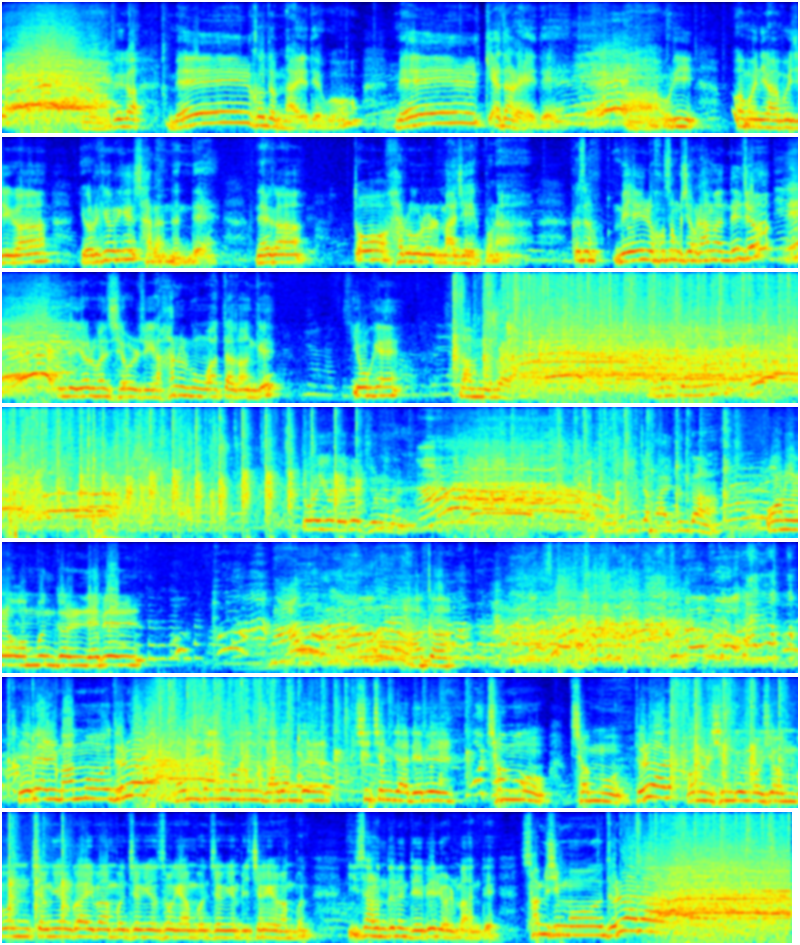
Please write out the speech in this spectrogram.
어, 그러니까 매일 거듭나야 되고 매일 깨달아야 돼. 아, 우리 어머니 아버지가 이렇게 이렇게 살았는데 내가 또 하루를 맞이했구나. 그래서 매일 호송세월 하면 안 되죠? 네. 근데 여러분 세월 중에 하늘궁 왔다 간 게 요게 남는 거야. 알았죠? 또 이거 레벨 주는 거네. 오, 진짜 많이 준다. 오늘 온 분들 레벨 아까 레벨 만무 들어가라. 영상 보는 사람들 시청자 레벨 천무 천무 들어가라. 오늘 신고 모셔온 분 정연 가입 한 분, 정연 소개 한 분, 정연 비청약 한 분. 이 사람들은 레벨이 얼마 안 돼. 30무 들어가라.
